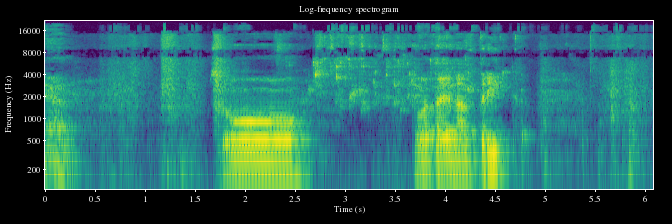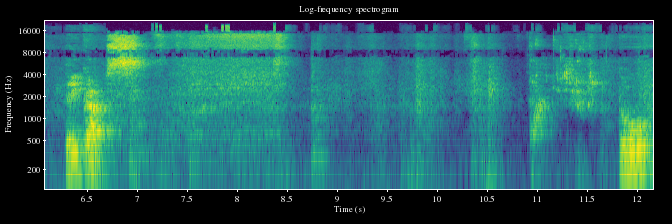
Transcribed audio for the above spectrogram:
Ayan. So, gawa tayo ng 3 3 cups. 2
